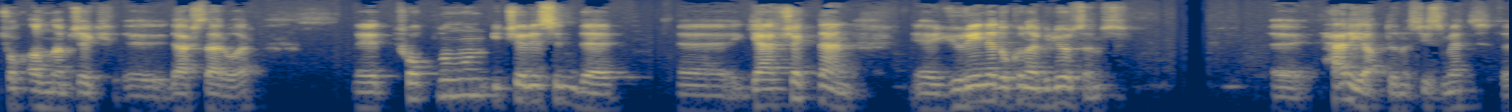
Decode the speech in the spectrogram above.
çok alınabilecek e, dersler var. E, toplumun içerisinde e, gerçekten e, yüreğine dokunabiliyorsanız, e, her yaptığınız hizmet e,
